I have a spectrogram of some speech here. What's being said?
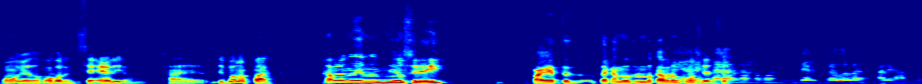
¿Cómo quedó? ¿Cómo? ¿En serio? si pones para. Cabrón, ni, un CD para que esté sacando tanto cabrón concierto. Estoy hablando con, del Raúl Alejandro.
